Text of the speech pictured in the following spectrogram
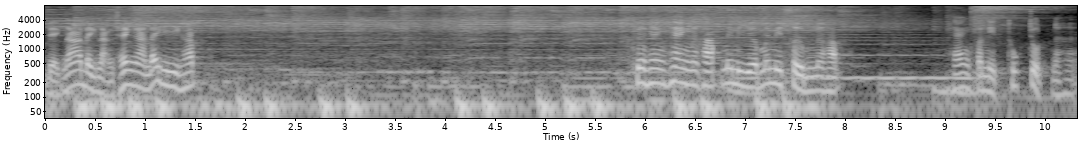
เบรกหน้าเบรกหลังใช้งานได้ดีครับ เครื่องแห้งๆนะครับ ไม่มีเยอะไม่มีซึมนะครับ แห้งสนิททุกจุดนะฮะ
